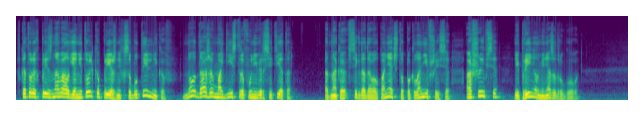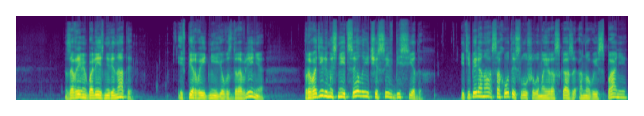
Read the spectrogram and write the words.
в которых признавал я не только прежних собутыльников, но даже магистров университета, однако всегда давал понять, что поклонившийся ошибся и принял меня за другого. За время болезни Ренаты и в первые дни ее выздоровления проводили мы с ней целые часы в беседах. И теперь она с охотой слушала мои рассказы о Новой Испании,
